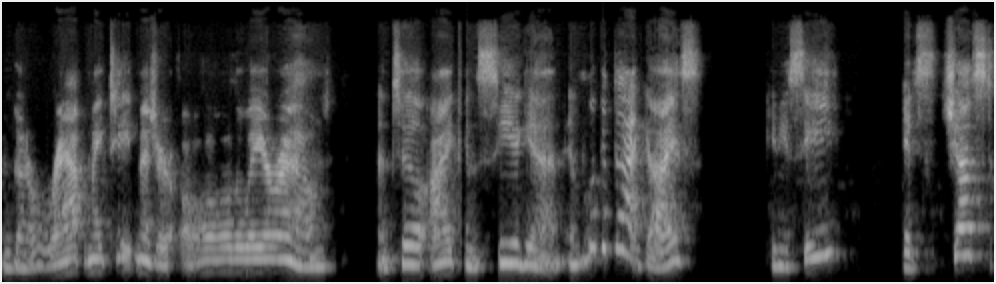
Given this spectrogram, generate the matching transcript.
I'm going to wrap my tape measure all the way around until I can see again. And look at that, guys. Can you see? It's just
